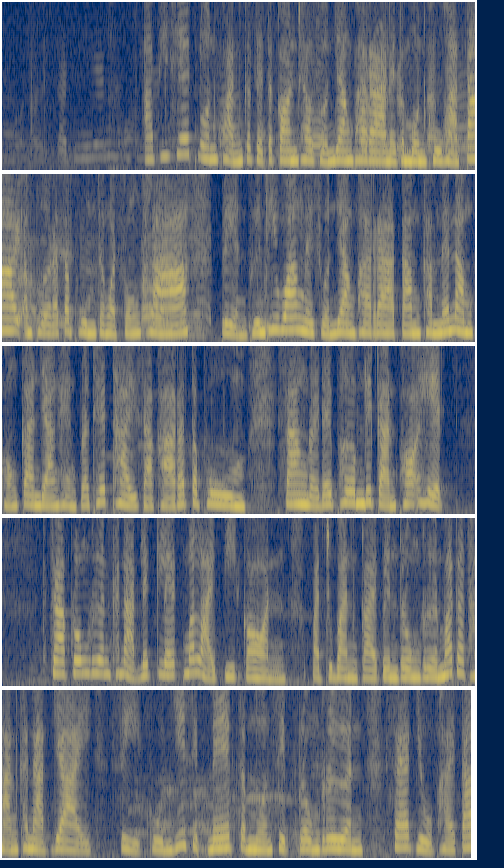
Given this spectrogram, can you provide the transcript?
อ อภิเชษนวลขวัญเกษตรกรชาวสวนยางพาราในตำบลคูหาใต้อำเภอรัตภูมิจังหวัดสงขลา เปลี่ยนพื้นที่ว่างในสวนยางพาราตามคำแนะนำของการยางแห่งประเทศไทยสาขารัตภูมิ สร้างรายได้เพิ่มด้วยการเพาะเห็ด จากโรงเรือนขนาดเล็ก ๆ เมื่อหลายปีก่อน ปัจจุบันกลายเป็นโรงเรือนมาตรฐานขนาดใหญ่4คูณ20 เมตรจำนวน 10 โรงเรือน แทรกอยู่ภายใต้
